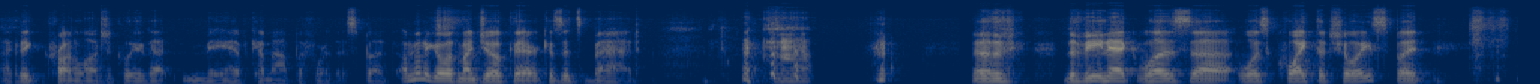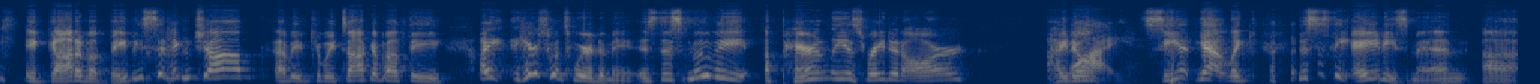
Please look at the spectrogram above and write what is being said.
I think chronologically that may have come out before this, but I'm going to go with my joke there because it's bad. Uh, the, the V-neck was uh, was quite the choice, but it got him a babysitting job. I mean, can we talk about the? I here's what's weird to me is this movie apparently is rated R. I don't Why? see it. Yeah, like this is the 80s, man. Uh,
